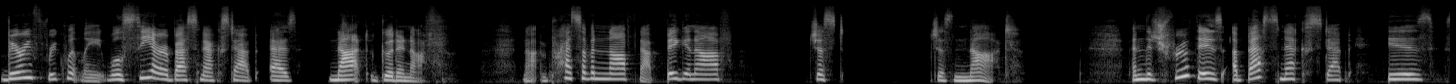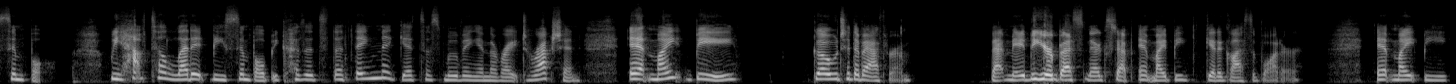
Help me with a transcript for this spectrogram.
very frequently we'll see our best next step as not good enough, not impressive enough, not big enough, just just not. And the truth is a best next step is simple. We have to let it be simple because it's the thing that gets us moving in the right direction. It might be go to the bathroom. That may be your best next step. It might be get a glass of water. It might be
